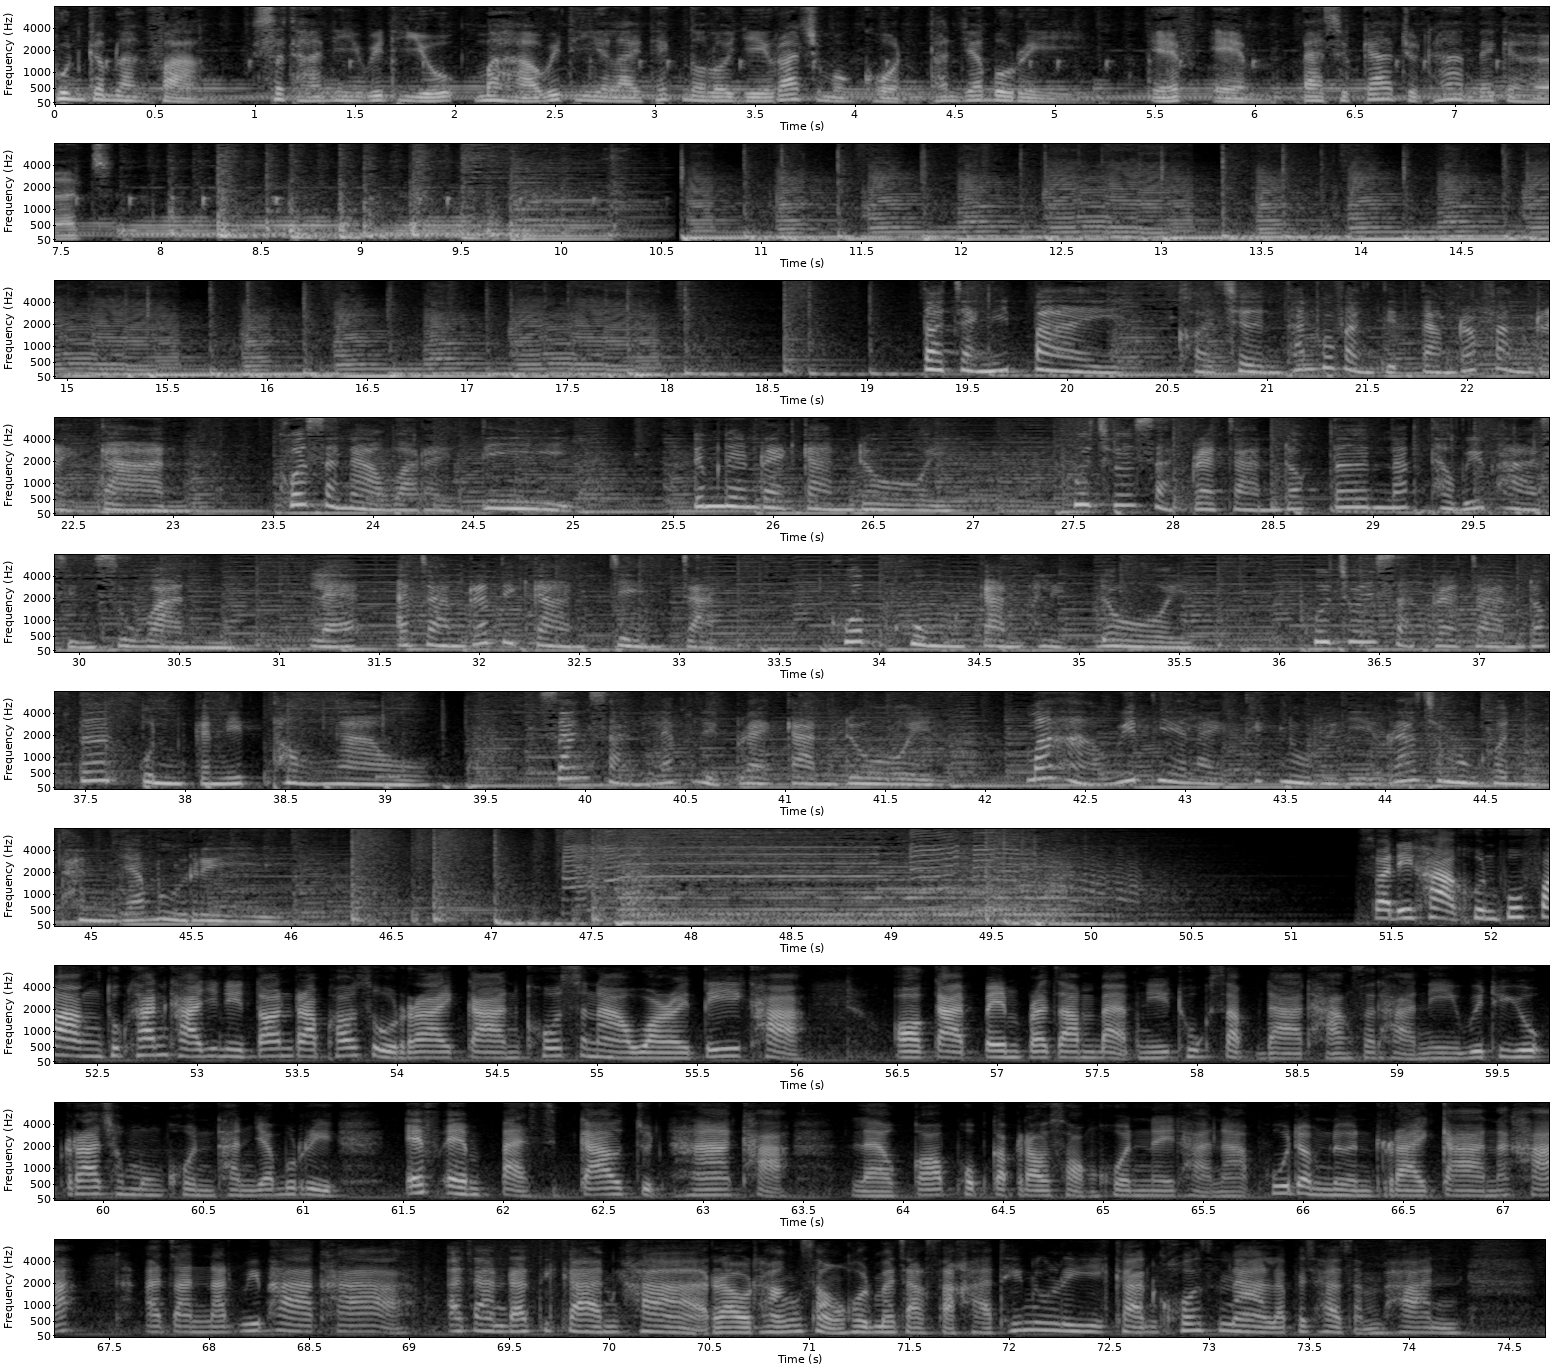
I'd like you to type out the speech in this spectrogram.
คุณกำลังฟัง สถานีวิทยุ มหาวิทยาลัยเทคโนโลยีราชมงคลธัญบุรี FM 89.5 MHz ต่อจากนี้ไป ขอเชิญท่านผู้ฟังติดตามรับฟังรายการ โฆษณาวาไรตี้ดำเนินรายการโดย ผู้ช่วยศาสตราจารย์ ดรนัทวิภาสินสุวรรณ และอาจารย์รัติการเจนจัด ควบคุมการผลิตโดย ผู้ช่วยศาสตราจารย์ ดรกุลกนิษฐ์ทองเงา สร้างสรรค์และผลิตรายการโดย มหาวิทยาลัยเทคโนโลยีราชมงคลธัญบุรีสวัสดีค่ะ คุณผู้ฟังทุกท่านคะยินดีต้อนรับเข้าสู่รายการโฆษณาวาไรตี้ค่ะ ออกอากาศเป็นประจำแบบนี้ทุกสัปดาห์ทางสถานีวิทยุราชมงคลธัญบุรี FM 89.5 ค่ะ แล้วก็พบกับเราสองคนในฐานะผู้ดำเนินรายการนะคะ อาจารย์นัทวิภาค่ะ อาจารย์รัติการค่ะ เราทั้งสองคนมาจากสาขาเทคโนโลยีการโฆษณาและประชาสัมพันธ์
